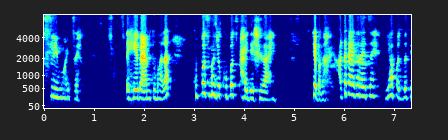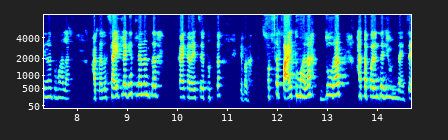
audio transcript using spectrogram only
स्लिम व्हायचंय. तर हे व्यायाम तुम्हाला खूपच म्हणजे खूपच फायदेशीर आहे. हे बघा आता काय करायचंय? या पद्धतीनं तुम्हाला हाताला साईडला घेतल्यानंतर काय करायचंय फक्त? हे बघा फक्त पाय तुम्हाला जोरात हातापर्यंत घेऊन जायचंय.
